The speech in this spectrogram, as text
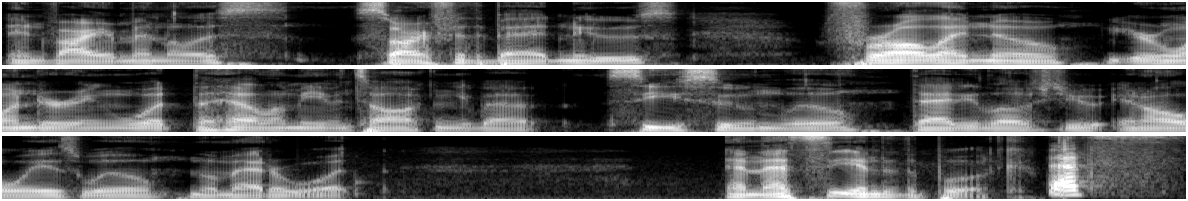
environmentalist. Sorry for the bad news. For all I know, you're wondering what the hell I'm even talking about. See you soon, Lil. Daddy loves you and always will, no matter what. And that's the end of the book. That's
